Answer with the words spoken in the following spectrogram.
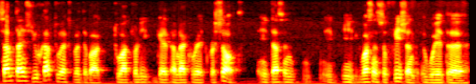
sometimes you have to exploit the bug to actually get an accurate result. It doesn't. It, it wasn't sufficient with uh,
